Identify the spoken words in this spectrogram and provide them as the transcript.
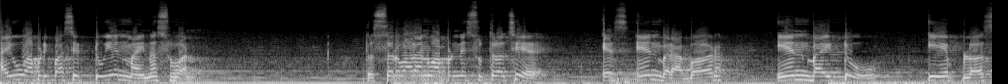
આવ્યું આપણી પાસે ટુ એન માઇનસ વન. તો સરવાળાનું આપણને સૂત્ર છે એસ એન બરાબર N by two A plus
